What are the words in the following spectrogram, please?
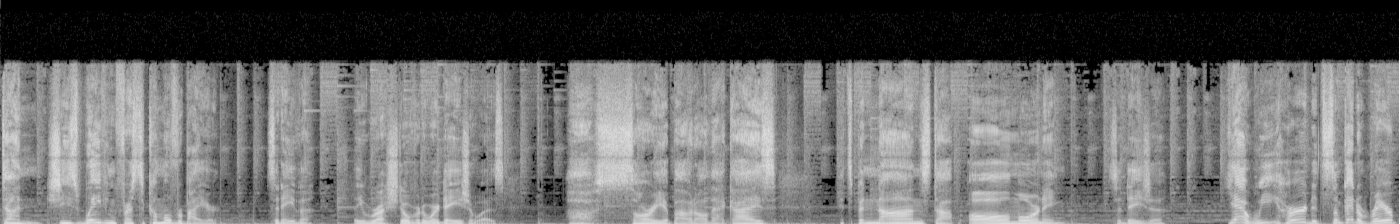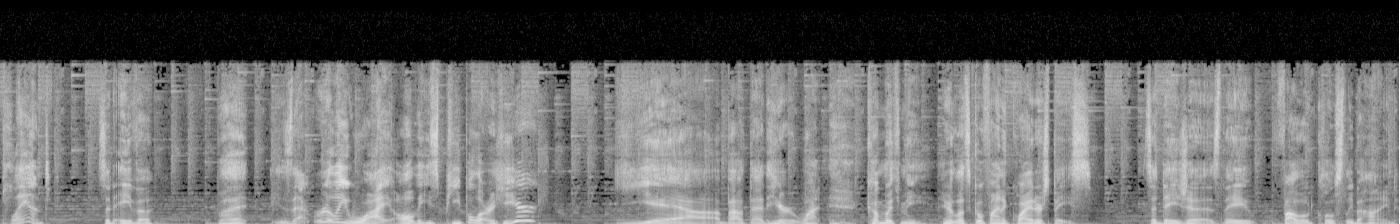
done. She's waving for us to come over by her, said Ava. They rushed over to where Deja was. Oh, sorry about all that, guys. It's been nonstop all morning, said Deja. Yeah, we heard it's some kind of rare plant, said Ava. But is that really why all these people are here? Yeah, about that. Here, what? Come with me. Here, let's go find a quieter space, said Deja as they followed closely behind.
